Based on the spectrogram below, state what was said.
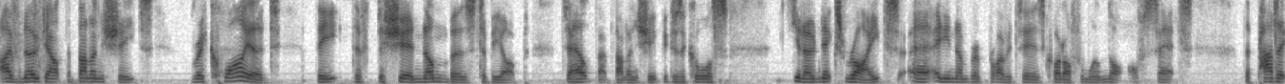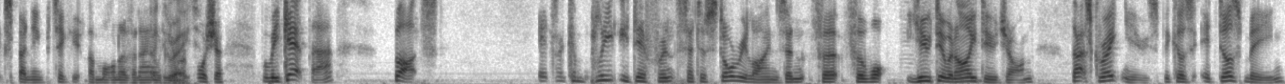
I've no doubt the balance sheets required the, the, the sheer numbers to be up to help that balance sheet because, of course, you know, Nick's right. Uh, any number of privateers quite often will not offset the paddock spending, particularly Mans of an Audi Agreed. or a Porsche. But we get that. But it's a completely different set of storylines. And for, for what you do and I do, John, that's great news because it does mean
